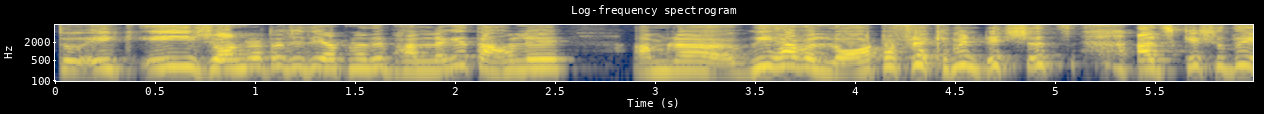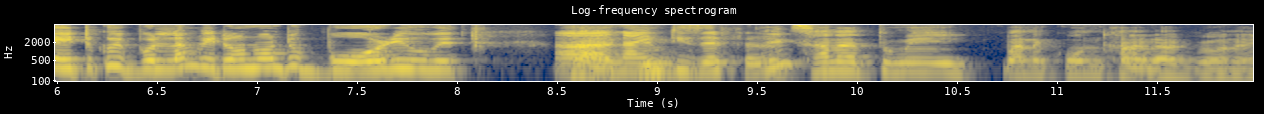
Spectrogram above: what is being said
তো এই এই জনরাটা যদি আপনাদের ভালো লাগে তাহলে আমরা we have a lot of recommendations আজকে শুধু এইটুকুই বললাম we don't want to bore you with nineties এর ফিল্ম এখানে তুমি মানে কোনখানে রাখবে? মানে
